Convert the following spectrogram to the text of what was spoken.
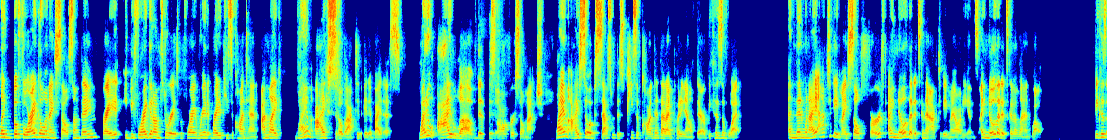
like before I go and I sell something, right? Before I get on stories, before I write, write a piece of content, I'm like, why am I so activated by this? Why do I love this offer so much? Why am I so obsessed with this piece of content that I'm putting out there? Because of what? And then when I activate myself first, I know that it's going to activate my audience. I know that it's going to land well because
